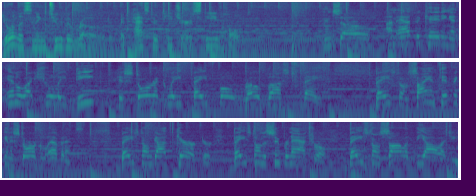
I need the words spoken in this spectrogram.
You're listening to The Road with pastor teacher Steve Holt. And so I'm advocating an intellectually deep, historically faithful, robust faith based on scientific and historical evidence, based on God's character, based on the supernatural, based on solid theology,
